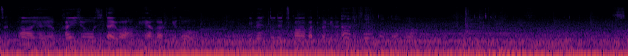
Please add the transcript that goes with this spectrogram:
とつああいやいや会場自体は部屋があるけどイベントで使わなかっただけだあそういうことうんそう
